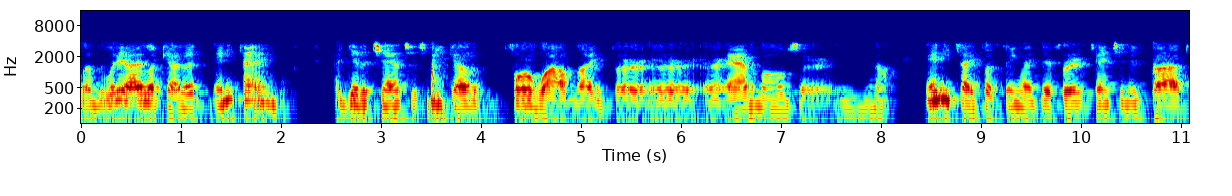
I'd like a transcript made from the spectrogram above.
Well, the way I look at it, anytime I get a chance to speak out for wildlife or, or, or animals or, you know, any type of thing like this where attention is brought,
